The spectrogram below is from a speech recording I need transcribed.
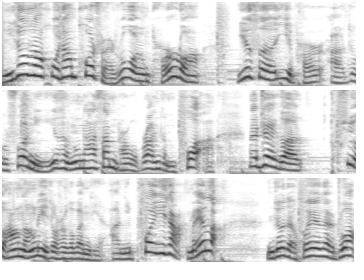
你就算互相泼水，如果用盆装，一次一盆啊，就是说你一次能拿三盆，我不知道你怎么泼啊，那这个续航能力就是个问题啊，你泼一下没了，你就得回去再装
